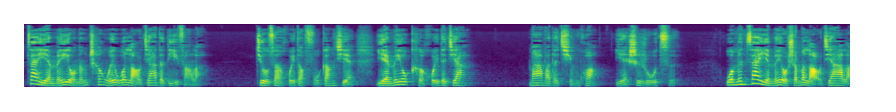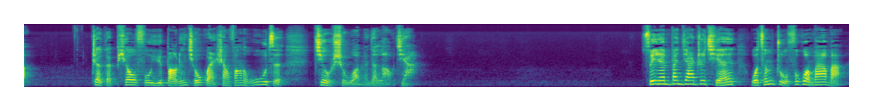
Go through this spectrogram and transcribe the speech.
再也没有能称为我老家的地方了。就算回到福冈县，也没有可回的家。妈妈的情况也是如此，我们再也没有什么老家了。这个漂浮于保龄球馆上方的屋子，就是我们的老家。虽然搬家之前，我曾嘱咐过妈妈，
